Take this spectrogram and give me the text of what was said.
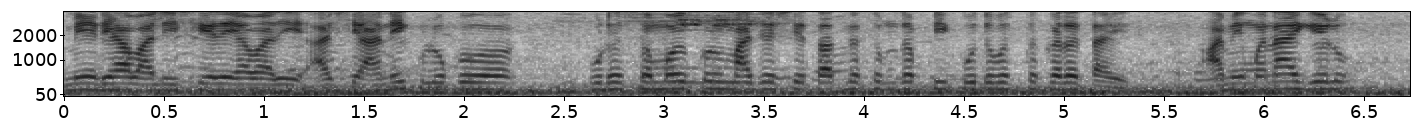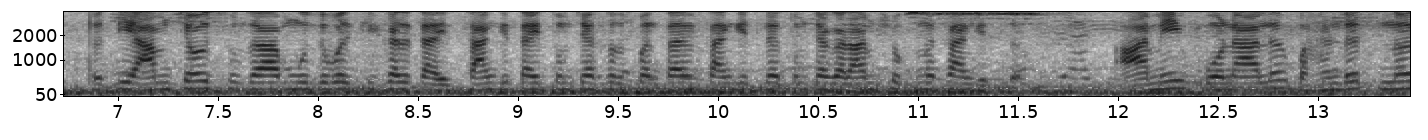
मेढ्यावाले शेऱ्यावाले असे अनेक लोक पुढं समोर करून माझ्या शेतातलं समजा पीक उद्ध्वस्त करत आहेत. आम्ही म्हणाय गेलो तर ती आमच्यावर सुद्धा मुजबदकी करत आहेत. सांगित आहे तुमच्या सरपंचाने सांगितलं तुमच्या ग्रामशोकनं सांगितलं. आम्ही कोणाला भांडत न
